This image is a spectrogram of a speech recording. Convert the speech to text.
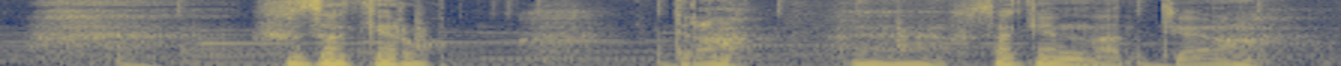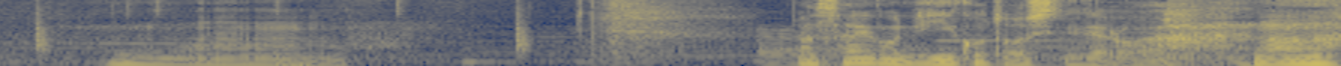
ふざけろ。ってな、えー、ふざけんなっていうな。うん。まあ、最後にいいことをしてやろうな。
